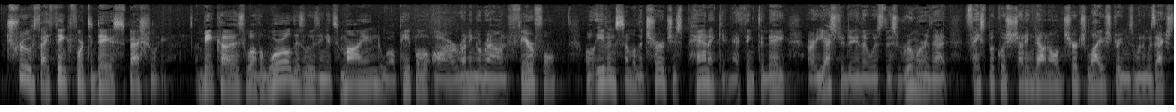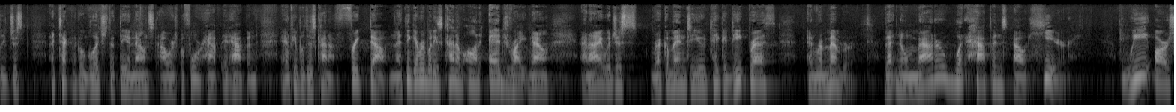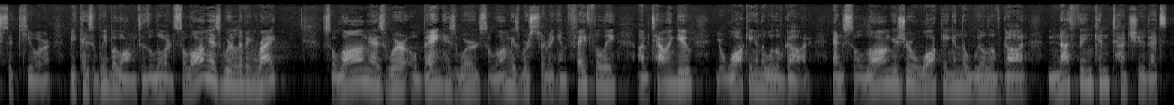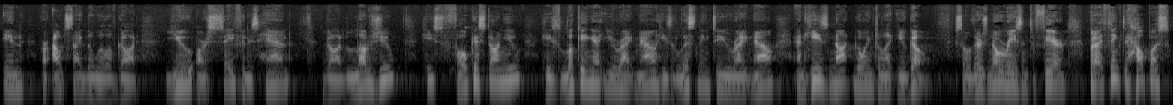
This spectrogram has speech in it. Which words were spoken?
truth, I think, for today especially, because while the world is losing its mind, while people are running around fearful, well, even some of the church is panicking. I think today or yesterday there was this rumor that Facebook was shutting down all church live streams when it was actually just a technical glitch that they announced hours before it happened. And people just kind of freaked out. And I think everybody's kind of on edge right now. And I would just recommend to you take a deep breath and remember that no matter what happens out here, we are secure because we belong to the Lord. So long as we're living right, so long as we're obeying His word, so long as we're serving Him faithfully, I'm telling you, you're walking in the will of God. And so long as you're walking in the will of God, nothing can touch you that's in or outside the will of God. You are safe in His hand. God loves you. He's focused on you. He's looking at you right now. He's listening to you right now. And He's not going to let you go. So there's no reason to fear. But I think to help us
